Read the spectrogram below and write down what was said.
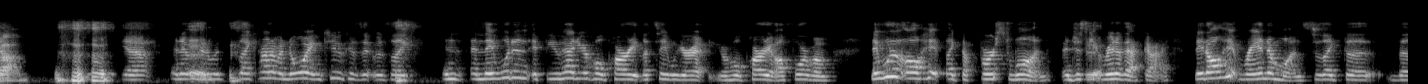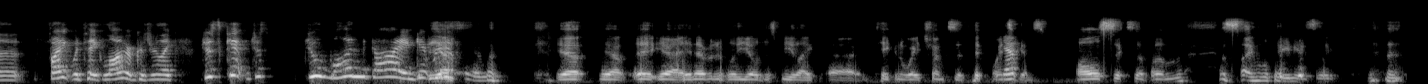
Um, Yeah, and it, it was like kind of annoying too because it was like, and and they wouldn't if you had your whole party. Let's say we were at your whole party, all four of them. They wouldn't all hit like the first one and just Yeah. get rid of that guy. They'd all hit random ones. So like the the fight would take longer because you're like, just get just do one guy and get rid Yeah. of him. Yeah, yeah, uh, yeah. Inevitably, you'll just be like uh, taking away chunks of hit points Yep. against all six of them simultaneously, and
